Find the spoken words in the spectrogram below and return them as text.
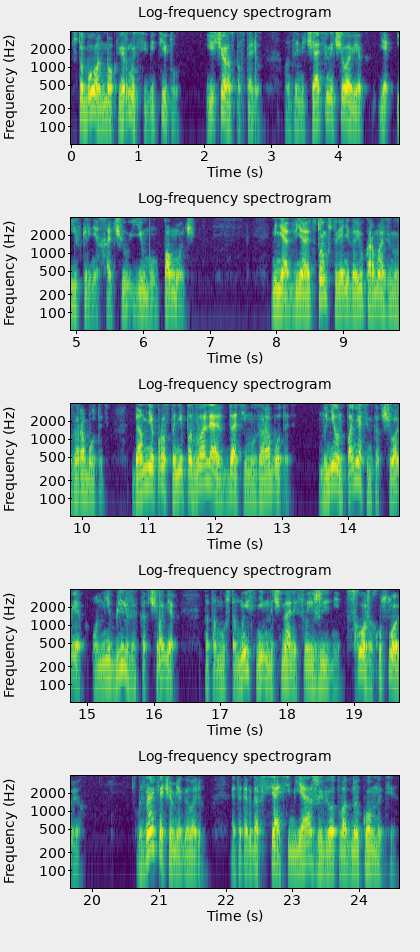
чтобы он мог вернуть себе титул. Еще раз повторю, он замечательный человек, я искренне хочу ему помочь. Меня обвиняют в том, что я не даю Кармазину заработать. Да мне просто не позволяют дать ему заработать. Мне он понятен как человек, он мне близок как человек, потому что мы с ним начинали свои жизни в схожих условиях. Вы знаете, о чем я говорю? Это когда вся семья живет в одной комнате,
